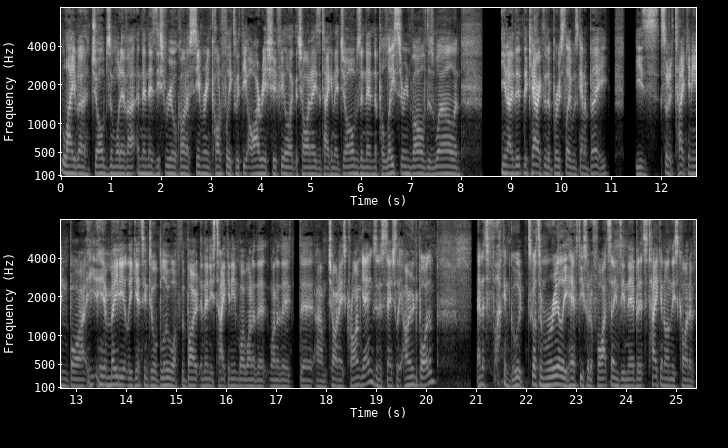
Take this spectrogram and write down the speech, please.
labor jobs and whatever. And then there's this real kind of simmering conflict with the Irish who feel like the Chinese are taking their jobs, and then the police are involved as well. And you know the the character that Bruce Lee was going to be is sort of taken in by he, he immediately gets into a blue off the boat and then he's taken in by one of the one of the the um, Chinese crime gangs and essentially owned by them. And it's fucking good. It's got some really hefty sort of fight scenes in there but it's taken on this kind of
